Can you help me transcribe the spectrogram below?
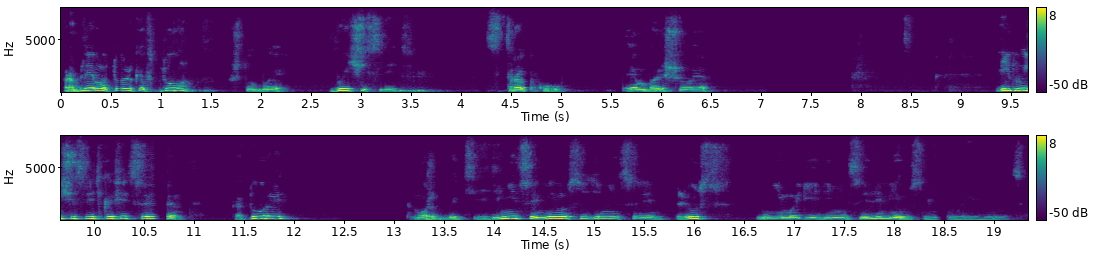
Проблема только в том, чтобы вычислить строку m большое и вычислить коэффициент, который может быть единицей, минус единицей, плюс мнимой единицы или минус мнимой единицы.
